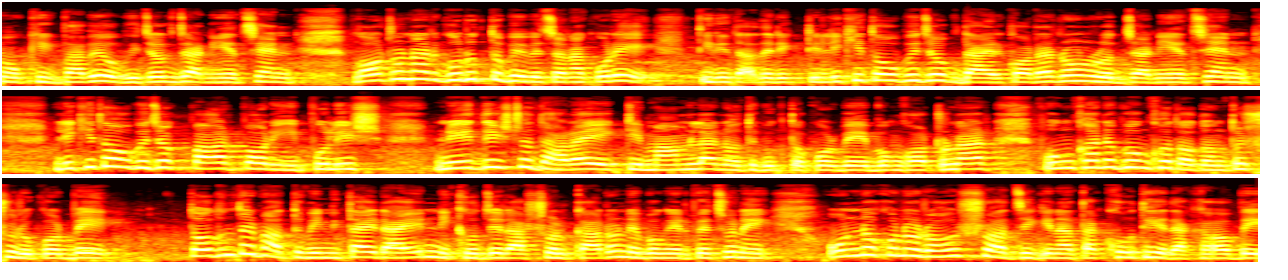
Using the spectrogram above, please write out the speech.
মৌখিকভাবে অভিযোগ জানিয়েছেন। ঘটনার গুরুত্ব বিবেচনা করে তিনি তাদের একটি লিখিত অভিযোগ দায়ের করার অনুরোধ জানিয়েছেন। লিখিত অভিযোগ পাওয়ার পরই পুলিশ নির্দিষ্ট ধারায় একটি মামলা নথিভুক্ত করবে এবং ঘটনার পুঙ্খানুপুঙ্খ তদন্ত শুরু করবে। তদন্তের মাধ্যমে নিতাই রায়ের নিখোঁজের আসল কারণ এবং এর পেছনে অন্য কোনো রহস্য আছে কিনা তা খতিয়ে দেখা হবে।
